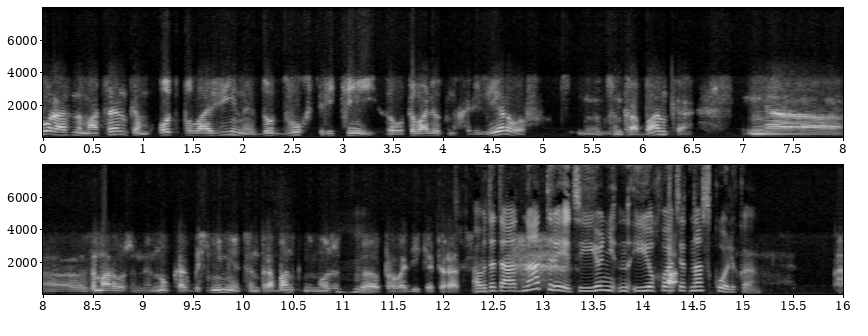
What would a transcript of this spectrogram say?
по разным оценкам от половины до двух третей золотовалютных резервов Центробанка э, заморожены. Ну, как бы с ними Центробанк не может угу. проводить операции. А вот это одна треть, ее, не, ее хватит а... на сколько?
